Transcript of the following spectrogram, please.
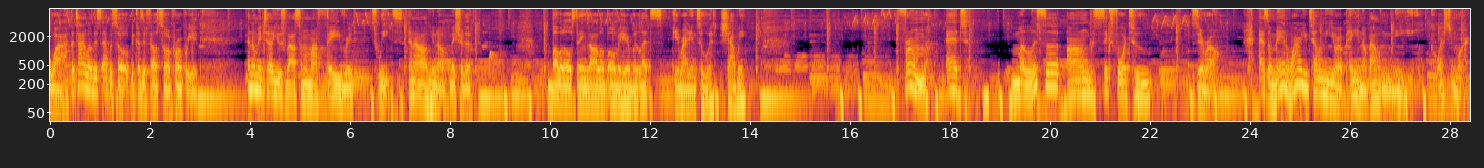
why? The title of this episode, because it felt so appropriate. And let me tell you about some of my favorite tweets. And I'll, you know, make sure to bubble those things all up over here, but let's get right into it, shall we? From at Melissa Ong 6420. As a man, why are you telling me your opinion about me? Question mark.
